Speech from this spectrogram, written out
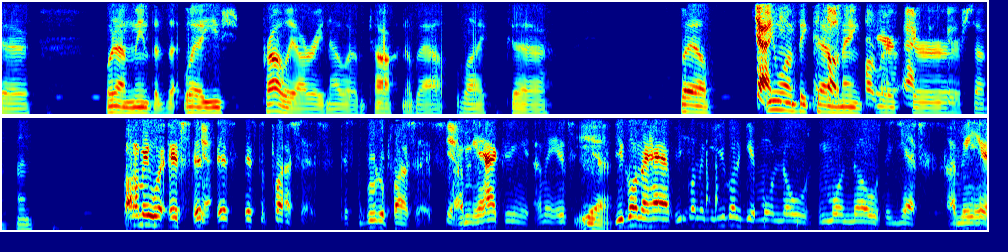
uh what I mean by that? Well, you sh- probably already know what I'm talking about. Like, uh well, Yeah, you want to become a main part of our character or something. Well, I mean, it's it's, Yeah. it's it's the process. It's the brutal process. Yeah. I mean, acting. I mean, it's Yeah. you're gonna have you're gonna you're gonna get more no's more no's than yes. I mean,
